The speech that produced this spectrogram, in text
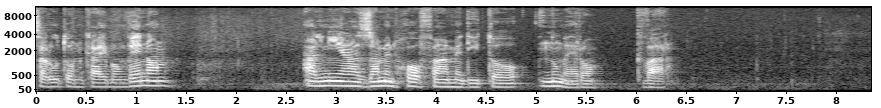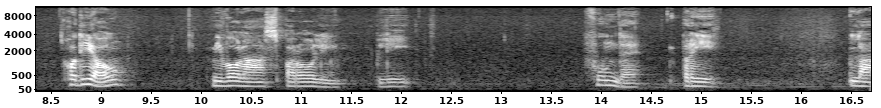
Saluton kai bonvenon al nia Zamenhofa medito numero kvar. Hodio mi volas paroli pli funde pri la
